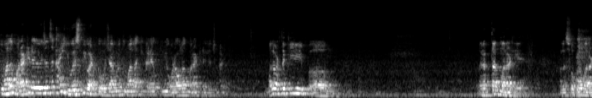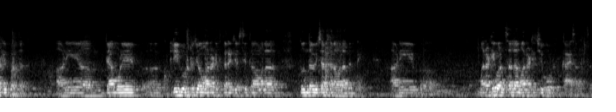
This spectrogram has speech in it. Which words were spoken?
तुम्हाला मराठी टेलिव्हिजनचा काय युएसपी वाटतो ज्यामुळे तुम्हाला इकडे तुम्ही ओढावलात मराठी टेलिव्हिजनकडे मला वाटतं की रक्तात मराठी आहे. मला सोपं मराठीत पडतात. आणि त्यामुळे कुठलीही गोष्ट जेव्हा मराठीत करायची असते तेव्हा मला दोनदा विचार करावा लागत नाही. आणि मराठी माणसाला मराठीची गोड काय सांगायचं?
